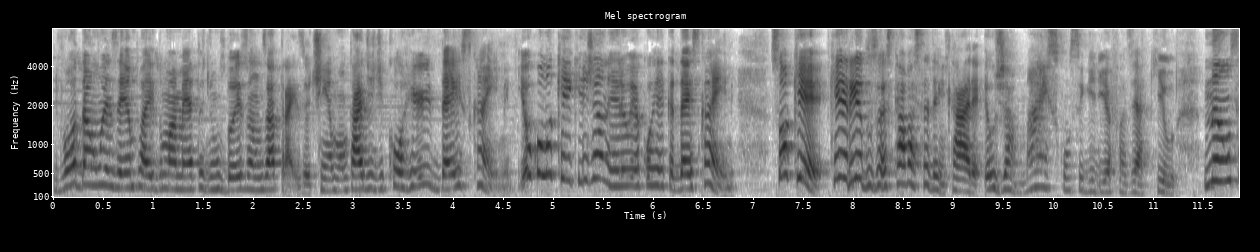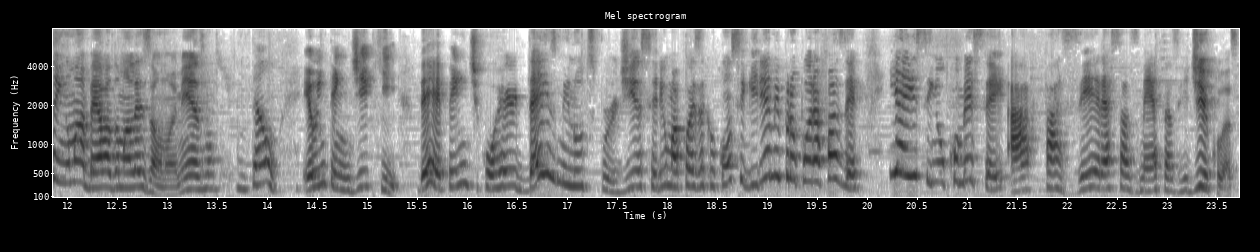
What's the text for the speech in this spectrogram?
Vou dar um exemplo aí de uma meta de uns dois anos atrás. Eu tinha vontade de correr 10 km. E eu coloquei que em janeiro eu ia correr 10 km. Só que, queridos, eu estava sedentária, eu jamais conseguiria fazer aquilo, não sem uma bela de uma lesão, não é mesmo? Então, eu entendi que, de repente, correr 10 minutos por dia seria uma coisa que eu conseguiria me propor a fazer. E aí sim eu comecei a fazer essas metas ridículas.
